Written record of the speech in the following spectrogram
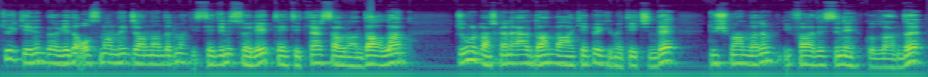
Türkiye'nin bölgede Osmanlı'yı canlandırmak istediğini söyleyip tehditler savuran Dahlan, Cumhurbaşkanı Erdoğan ve AKP hükümeti içinde düşmanlarım ifadesini kullandı.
